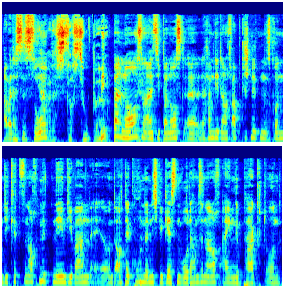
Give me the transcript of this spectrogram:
Aber das ist so. Ja, das ist doch super. Mit Balance ja. und als die Balance äh, haben die dann auch abgeschnitten, das konnten die Kids dann auch mitnehmen, die waren, äh, und auch der Kuchen, der nicht gegessen wurde, haben sie dann auch eingepackt und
